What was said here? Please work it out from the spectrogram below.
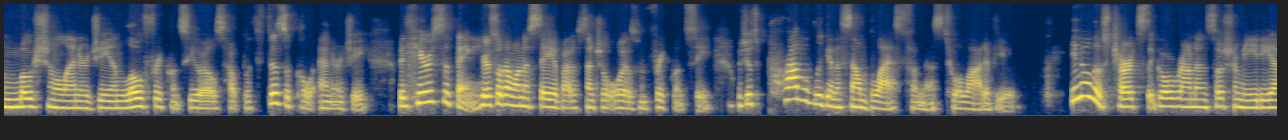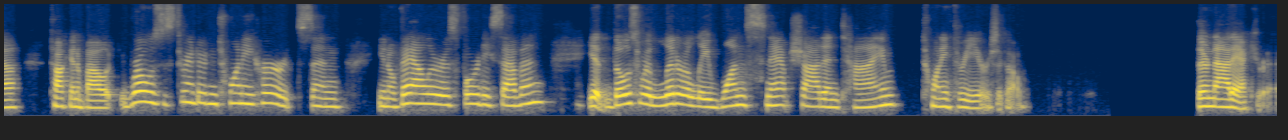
emotional energy and low frequency oils help with physical energy. But here's the thing here's what I want to say about essential oils and frequency, which is probably going to sound blasphemous to a lot of you. You know, those charts that go around on social media talking about rose is 320 hertz and, you know, valor is 47. Yet those were literally one snapshot in time 23 years ago. They're not accurate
